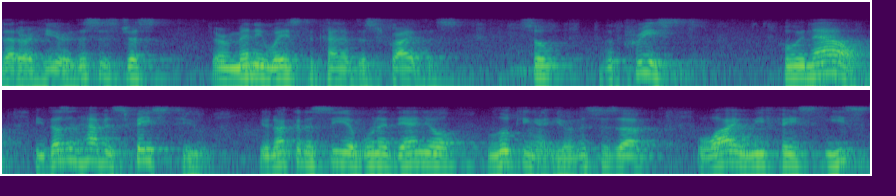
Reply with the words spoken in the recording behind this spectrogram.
that are here. This is just there are many ways to kind of describe this. So the priest, who now he doesn't have his face to you. You're not going to see Abuna Daniel looking at you, and this is uh, why we face east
